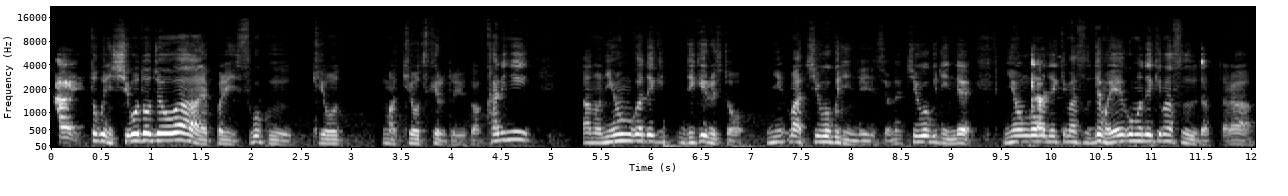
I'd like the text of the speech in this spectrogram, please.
はい、特に仕事上はやっぱりすごく気を、まあ、気をつけるというか、仮にあの、日本語ができできる人。に、まあ中国人でいいですよね。中国人で日本語もできます、でも英語もできますだったら、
